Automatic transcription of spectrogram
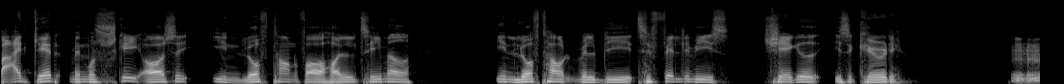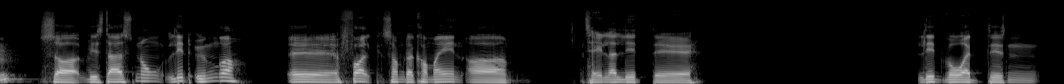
bare et gæt, men måske også i en lufthavn for at holde temaet, i en lufthavn vil blive tilfældigvis tjekket i security. Mm-hmm. Så hvis der er sådan nogle lidt yngre øh, folk, som der kommer ind og taler lidt, øh, lidt hvor at det er sådan,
